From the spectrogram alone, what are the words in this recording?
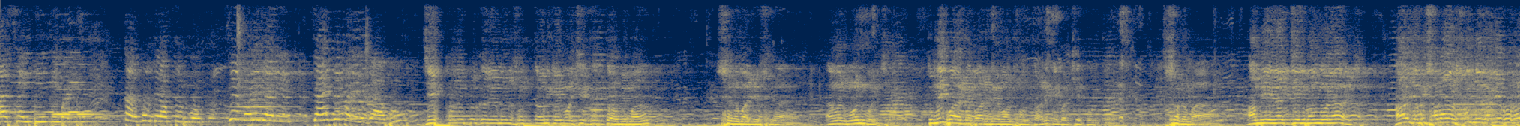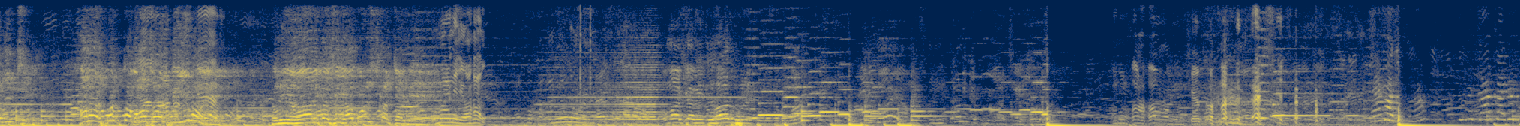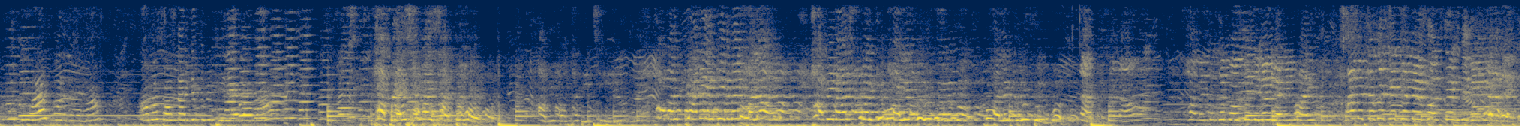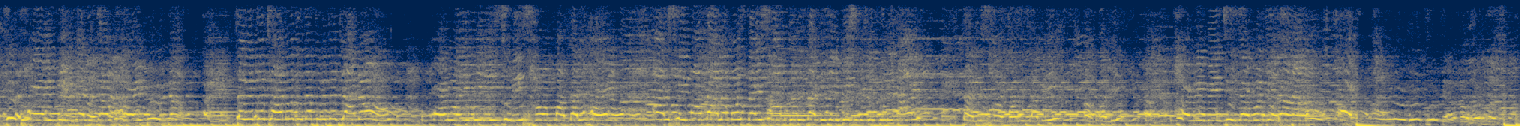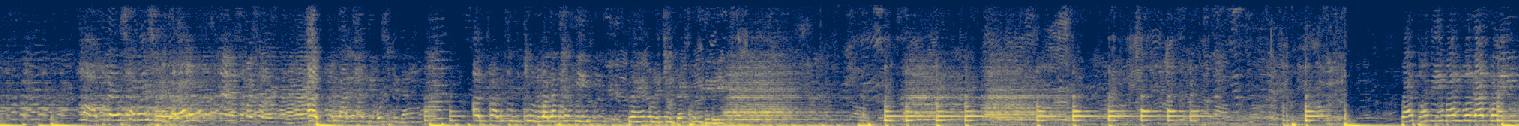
আর সেই দিয়ে যে বাড়িব তার মধ্যে রক্ত দিব। সে মরে গেলে চাইতে পারে যাব। যে কোনো প্রকারে আমার সন্তানকে বাঁচিয়ে তুলতে হবে মা। শোনো মা জোসনা আমার মন বলছে তুমি পারলে পারবে আমার সন্তানকে বাঁচিয়ে তুলতে শোনো মা আমি রাজ্যের বঙ্গরাজ আজ আমি সবার সামনে দাঁড়িয়ে কথা দিচ্ছি। আমার পুত্র ভাষার বিনিময়ে তুমি আমার কাছে যা পুরস্কার চাইবে, তোমাকে আমি দুহার ভরে বিনিময়ে আমার সন্তানকে বন্দনা করি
